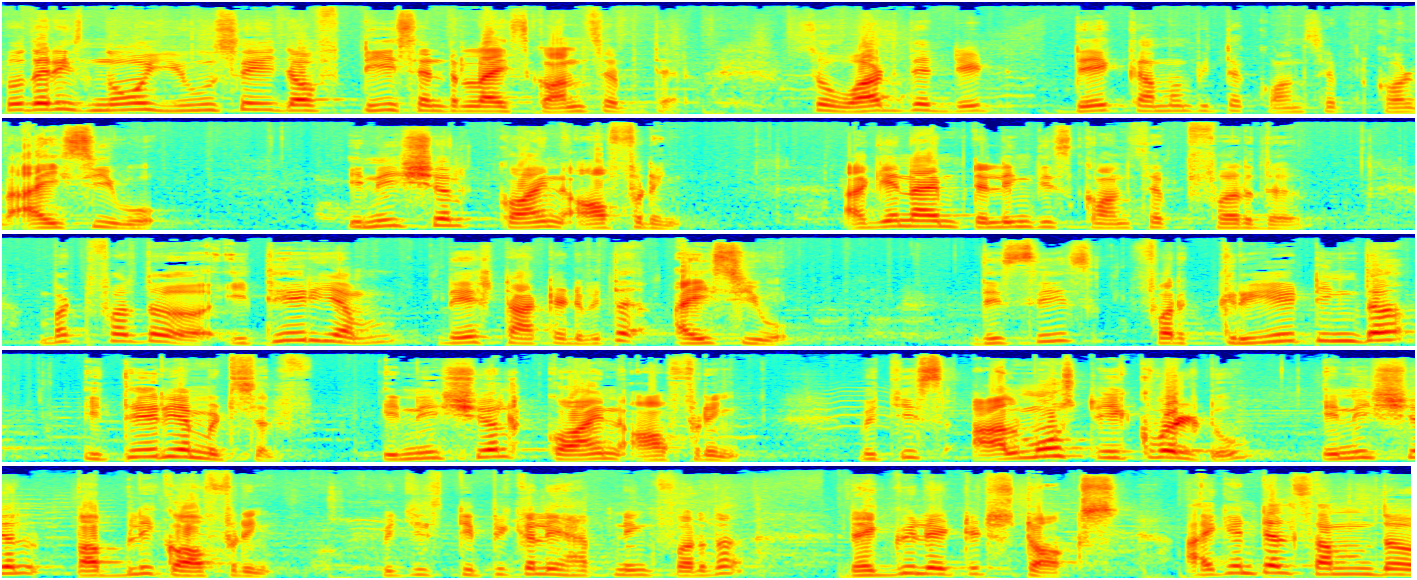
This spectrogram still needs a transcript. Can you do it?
so there is no usage of decentralized concept there. So what they did they come up with a concept called ico initial coin offering. Again i am telling this concept further. But for the ethereum they started with the ico this is for creating the ethereum itself initial coin offering which is almost equal to initial public offering which is typically happening for the regulated stocks. I can tell some the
